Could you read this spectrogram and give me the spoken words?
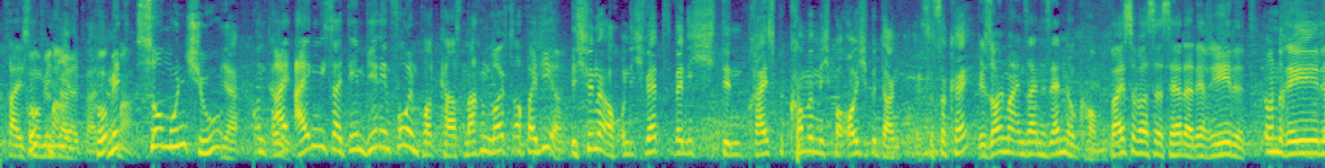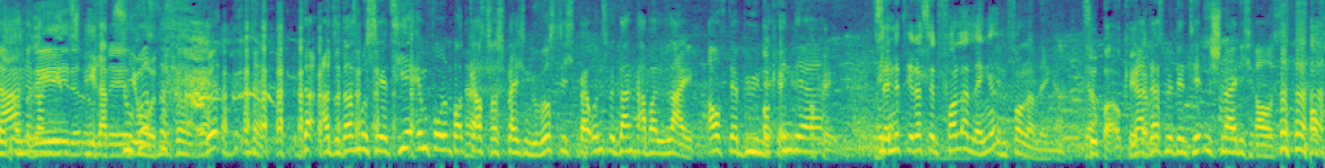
Fernsehpreis guck mal, nominiert. guck Mit. So Munchu. Ja. Und ei- eigentlich, seitdem wir den Fohlen-Podcast machen, läuft es auch bei dir. Ich finde auch. Und ich werde, wenn ich den Preis bekomme, mich bei euch bedanken. Ist das okay? Wir sollen mal in seine Sendung kommen. Weißt du was, der Serda, der redet und redet und Jahrelange redet. Und Inspiration. redet. Du wirst also das musst du jetzt hier im Fohlen-Podcast versprechen. Du wirst dich bei uns bedanken, aber live, auf der Bühne, Okay, in der... okay. Sendet ihr das in voller Länge? In voller Länge. Super, okay. Ja, das mit den Titten schneide ich raus. Ach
